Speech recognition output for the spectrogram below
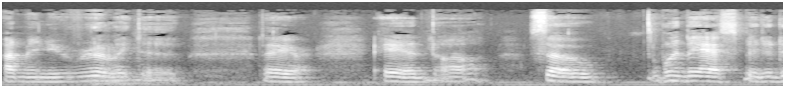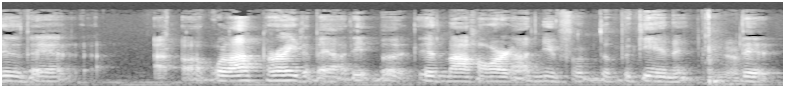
I mean, you really mm-hmm. do there. And uh, so when they asked me to do that, I, well, I prayed about it, but in my heart, I knew from the beginning yeah. that,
